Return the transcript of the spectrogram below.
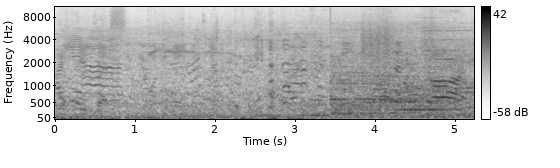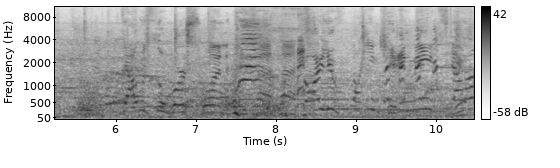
I hate this. God. That was the worst one. Are you fucking kidding me, Stella?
